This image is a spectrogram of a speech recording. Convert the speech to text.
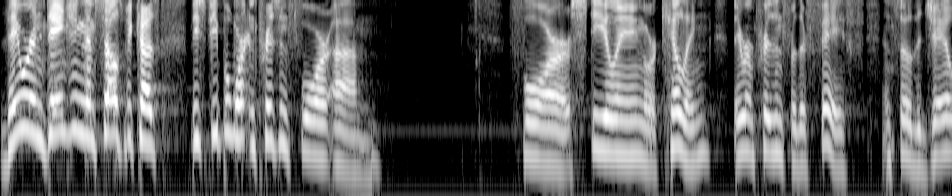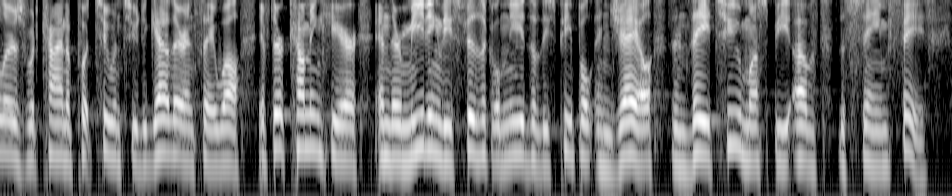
They were endangering themselves because these people weren't in prison for, um, for stealing or killing. They were in prison for their faith. And so the jailers would kind of put two and two together and say, well, if they're coming here and they're meeting these physical needs of these people in jail, then they too must be of the same faith.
